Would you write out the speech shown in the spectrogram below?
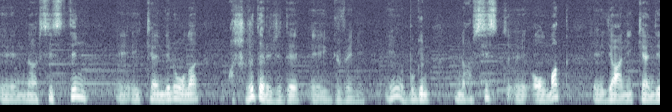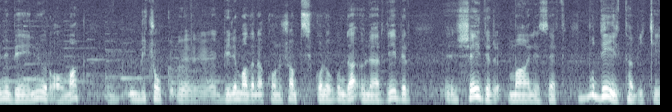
E, narsistin e, kendine olan aşırı derecede e, güveni. Değil mi? Bugün narsist e, olmak e, yani kendini beğeniyor olmak birçok e, bilim adına konuşan psikologun da önerdiği bir e, şeydir maalesef. Bu değil tabii ki.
